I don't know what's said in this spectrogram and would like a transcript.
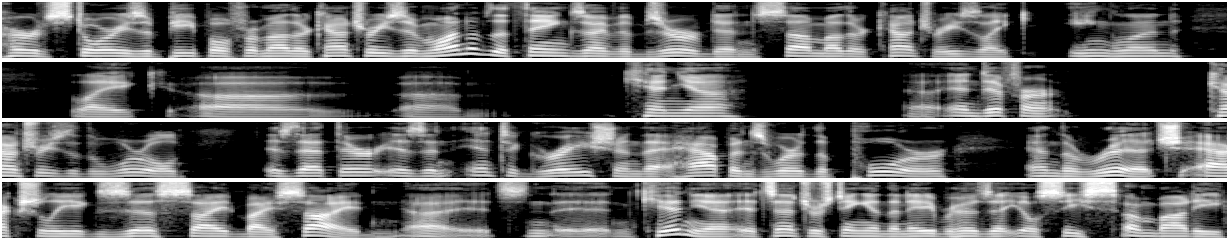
heard stories of people from other countries. And one of the things I've observed in some other countries, like England, like uh, um, Kenya, uh, and different countries of the world, is that there is an integration that happens where the poor and the rich actually exist side by side. Uh, it's in Kenya. It's interesting in the neighborhoods that you'll see somebody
